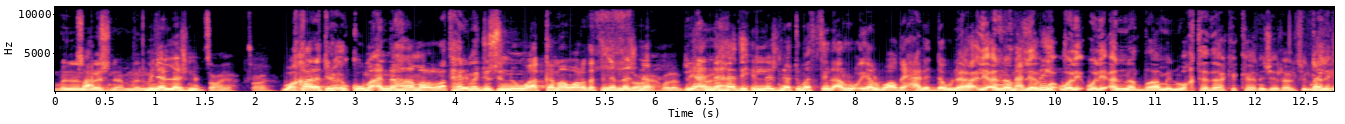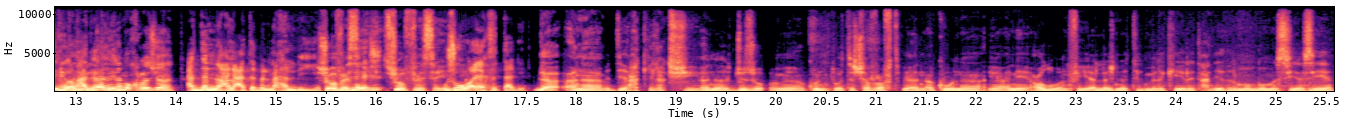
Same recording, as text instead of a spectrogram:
من صح. اللجنة من اللجنه من اللجنة صحيح صحيح وقالت الحكومة أنها مررتها لمجلس النواب كما وردت من اللجنة صحيح، ولم. لأن هذه اللجنة تمثل الرؤية الواضحة للدولة لا لأن فيما تريد. ول- ولأن الضامن وقت ذاك كان جلالة الملك اليوم عدلنا. المخرجات عدلنا على العتب المحلية شوف يا؟ سيدي شوف يا سيدي وشو رأيك في التعديل؟ لا أنا بدي أحكي لك شيء أنا جزء كنت وتشرفت بأن أكون يعني عضوا في اللجنة الملكية لتحديث المنظومة السياسية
